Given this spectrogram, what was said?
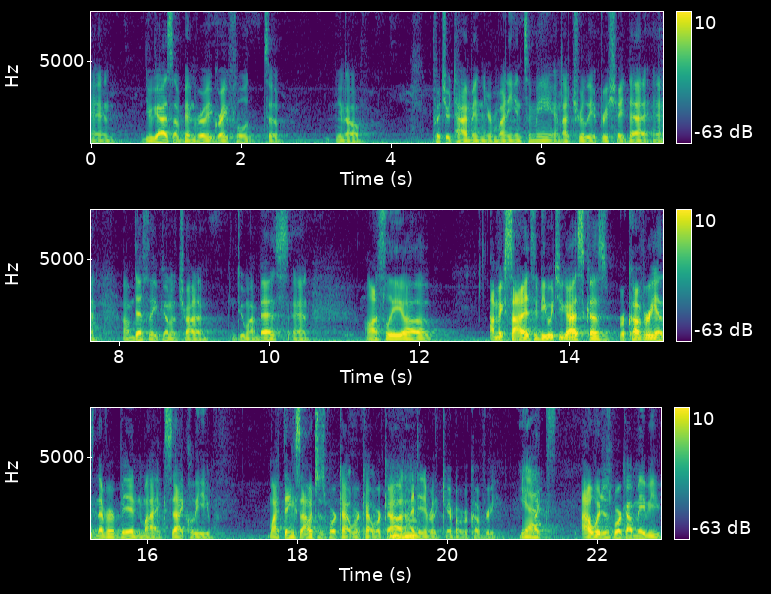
and you guys have been really grateful to, you know, put your time and your money into me, and I truly appreciate that. And I'm definitely gonna try to do my best. And honestly, uh, I'm excited to be with you guys because recovery has never been my exactly my thing. So I would just work out, work out, work out. I didn't really care about recovery. Yeah. Like I would just work out maybe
